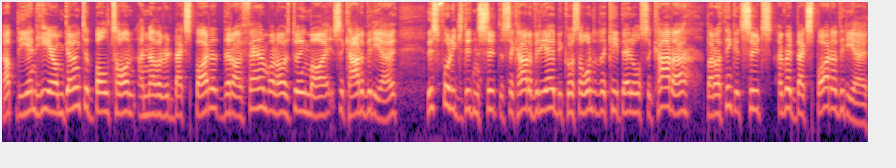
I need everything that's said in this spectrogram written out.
Up the end here, I'm going to bolt on another redback spider that I found when I was doing my cicada video. This footage didn't suit the cicada video because I wanted to keep that all cicada, but I think it suits a redback spider video.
